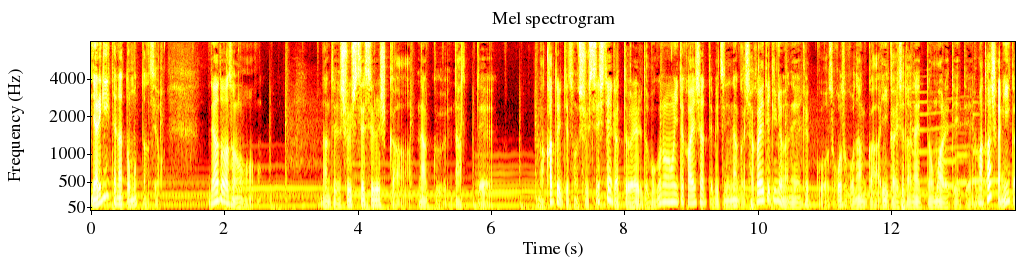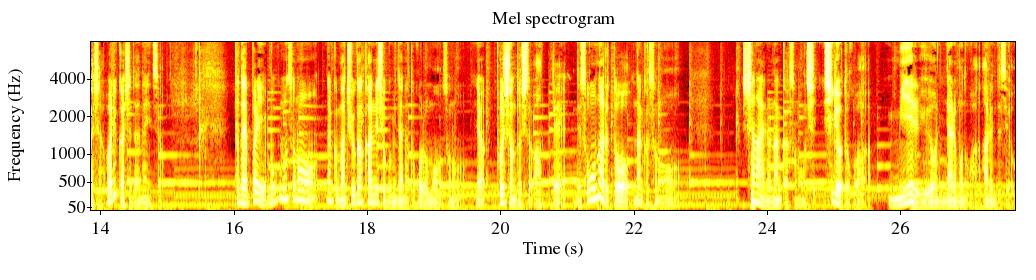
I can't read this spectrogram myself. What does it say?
やりきったなと思ったんですよ。で、あとはその、なんていうの、出世するしかなくなって、まあ、かといってその出世したいかって言われると僕のいた会社って別になんか社会的にはね結構そこそこなんかいい会社だねって思われていてまあ確かにいい会社悪い会社ではないんですよ。ただやっぱり僕もそのなんかまあ中間管理職みたいなところもそのいやポジションとしてはあってでそうなるとなんかその社内のなんかその資料とかは見えるようになるものがあるんですよ。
